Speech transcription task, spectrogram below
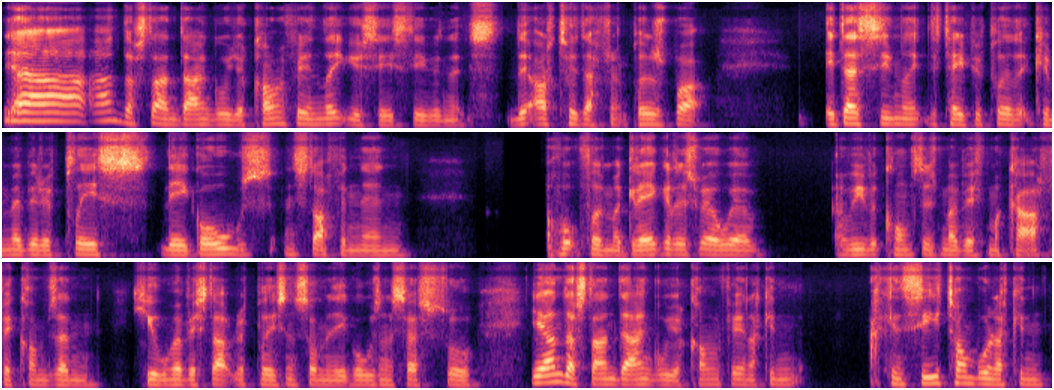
Yeah, I understand the angle you're coming from. Like you say, Stephen, it's they are two different players, but it does seem like the type of player that can maybe replace the goals and stuff, and then hopefully McGregor as well, where a wee bit confidence maybe if McCarthy comes in, he'll maybe start replacing some of the goals and assists. So yeah, I understand the angle you're coming from. I can I can see Tombo and I can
